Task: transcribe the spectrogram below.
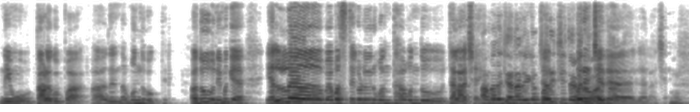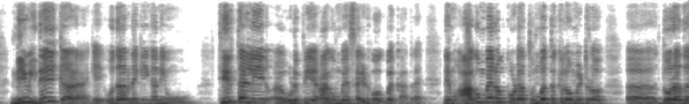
ನೀವು ತಾಳಗುಪ್ಪ ಅದರಿಂದ ಮುಂದೆ ಹೋಗ್ತೀರಿ. ಅದು ನಿಮಗೆ ಎಲ್ಲ ವ್ಯವಸ್ಥೆಗಳು ಇರುವಂತಹ ಒಂದು ಜಲಾಶಯ. ಆಮೇಲೆ ಜನರಿಗೆ ಪರಿಚಿತ ಜಲಾಶಯ. ನೀವು ಇದೇ ಕಾರಣಾಗಿ ಉದಾಹರಣೆಗೆ ಈಗ ನೀವು ತೀರ್ಥಹಳ್ಳಿ ಉಡುಪಿ ಆಗುಂಬೆ ಸೈಡ್ ಹೋಗಬೇಕಾದ್ರೆ ನೀವು ಆಗುಂಬೆನೂ ಕೂಡ ತೊಂಬತ್ತು ಕಿಲೋಮೀಟರ್ ದೂರದ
